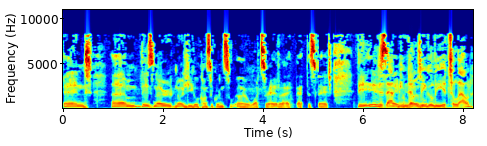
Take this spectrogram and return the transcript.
and um, there's no no legal consequence uh, whatsoever at, at this stage. There is Does that mean proposal. that legally it's allowed?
